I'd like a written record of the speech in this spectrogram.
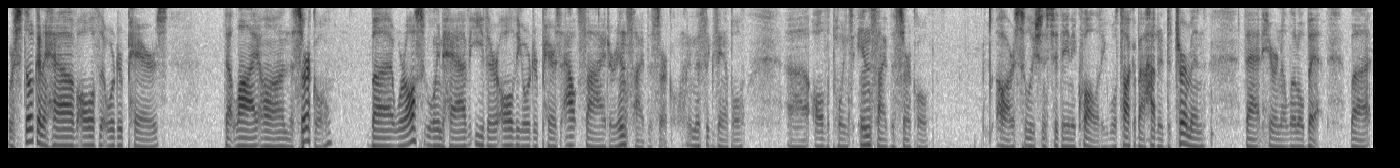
we're still going to have all of the ordered pairs that lie on the circle, but we're also going to have either all the ordered pairs outside or inside the circle. In this example, uh, all the points inside the circle are solutions to the inequality. We'll talk about how to determine that here in a little bit. But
